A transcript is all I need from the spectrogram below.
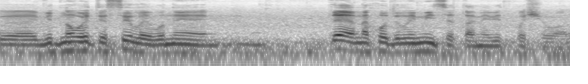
е, відновити сили, вони де знаходили місце, там і відпочивали.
